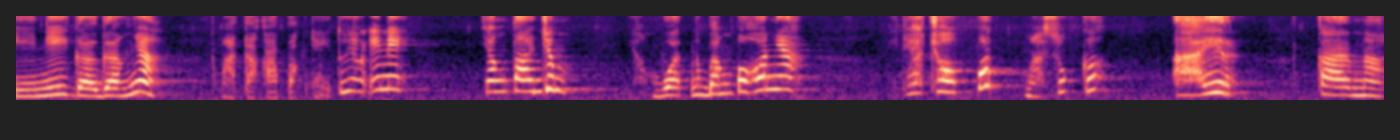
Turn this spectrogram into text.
ini gagangnya. Mata kapaknya itu yang ini, yang tajam, yang buat nebang pohonnya. Dia copot masuk ke air. Karena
